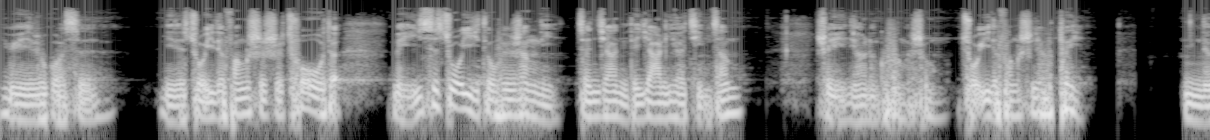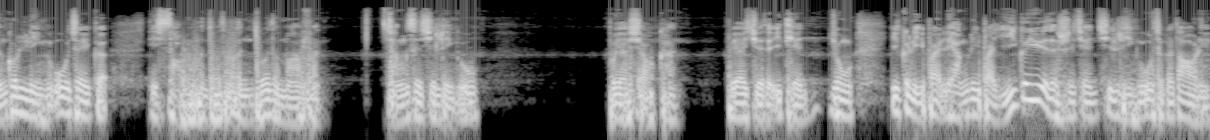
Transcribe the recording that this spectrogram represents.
因为如果是你的作意的方式是错误的，每一次作意都会让你增加你的压力和紧张，所以你要能够放松，作意的方式要对，你能够领悟这个，你少了很多很多的麻烦，尝试去领悟，不要小看。不要觉得一天用一个礼拜、两个礼拜、一个月的时间去领悟这个道理，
